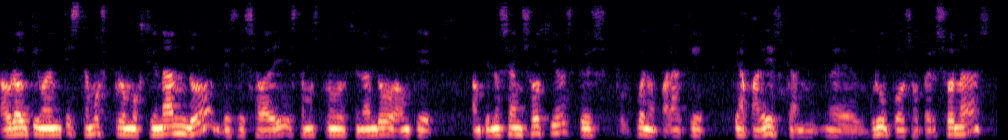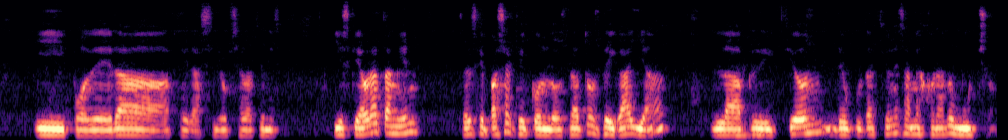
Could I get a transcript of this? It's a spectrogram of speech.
ahora últimamente estamos promocionando, desde Sabadell estamos promocionando, aunque, aunque no sean socios, pues, pues bueno, para que, que aparezcan eh, grupos o personas y poder hacer así observaciones. Y es que ahora también, ¿sabes qué pasa? Que con los datos de Gaia, la predicción de ocultaciones ha mejorado mucho.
